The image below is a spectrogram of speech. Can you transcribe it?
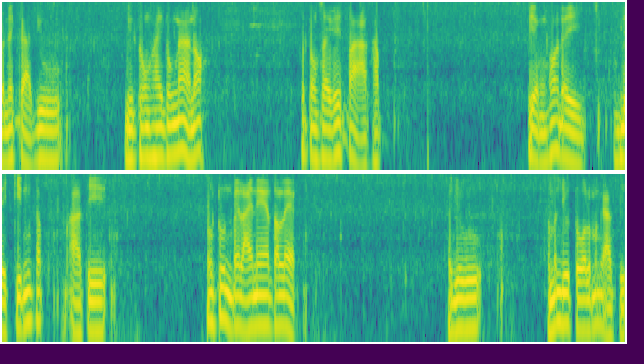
บรรยากาศอยู่อยู่ตรงไฮตรงหน้าเนาะก็ต้องใส่ไฟฝาครับ เพียงพอได้ได้กินครับ อาจจะลงทุนไปหลายแน่ตอนแรกอยู่มันอยู่ตัวแล้วมันอาจจะ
